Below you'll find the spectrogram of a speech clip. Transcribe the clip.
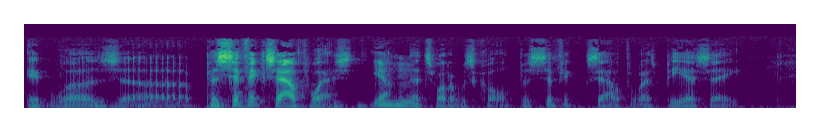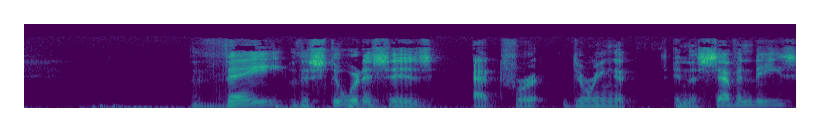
It was uh, Pacific Southwest. Yeah, that's what it was called. Pacific Southwest PSA. They the stewardesses at for during a, in the 70s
